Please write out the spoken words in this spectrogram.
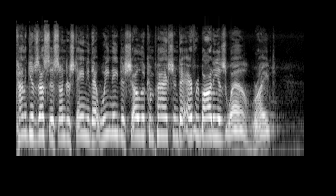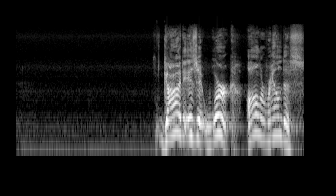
kind of gives us this understanding that we need to show the compassion to everybody as well, right? God is at work all around us.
